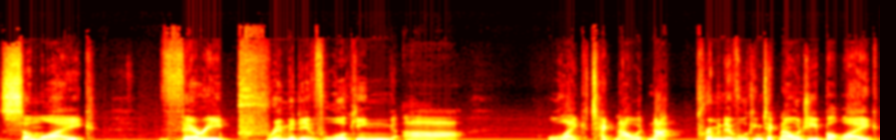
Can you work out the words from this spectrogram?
some like very primitive looking uh like technology not primitive looking technology but like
